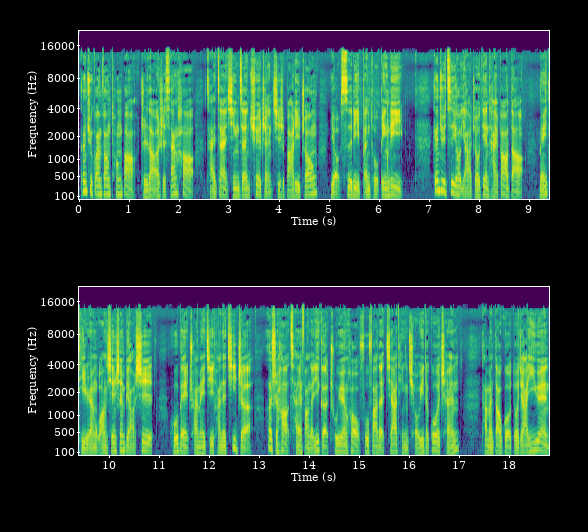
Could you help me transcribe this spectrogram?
根据官方通报，直到二十三号才在新增确诊七十八例中有四例本土病例。根据自由亚洲电台报道，媒体人王先生表示，湖北传媒集团的记者二十号采访了一个出院后复发的家庭求医的过程。他们到过多家医院，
